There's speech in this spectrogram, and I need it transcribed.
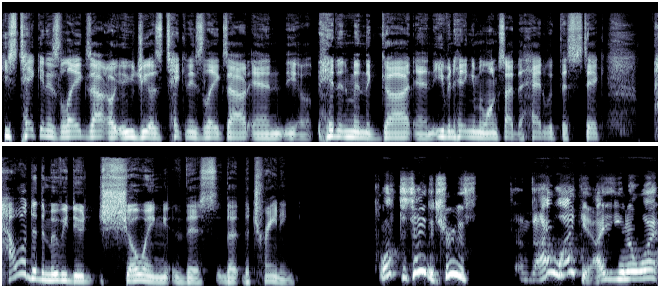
he's taking his legs out. Ujio is taking his legs out and you know hitting him in the gut and even hitting him alongside the head with the stick. How well did the movie do showing this the the training? Well, to tell you the truth, I like it. I you know what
